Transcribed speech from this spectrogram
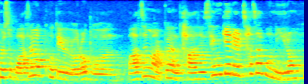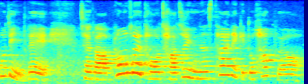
벌써 마지막 코디예요 여러분. 마지막은 다시 생기를 찾아보는 이런 코디인데 제가 평소에 더 자주 입는 스타일이기도 하고요.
